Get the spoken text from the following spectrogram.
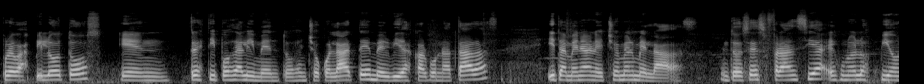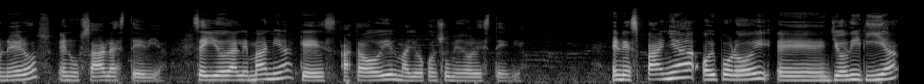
pruebas pilotos en tres tipos de alimentos, en chocolate, en bebidas carbonatadas y también han hecho mermeladas. Entonces Francia es uno de los pioneros en usar la stevia, seguido de Alemania, que es hasta hoy el mayor consumidor de stevia. En España, hoy por hoy, eh, yo diría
